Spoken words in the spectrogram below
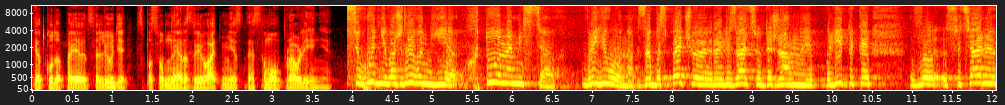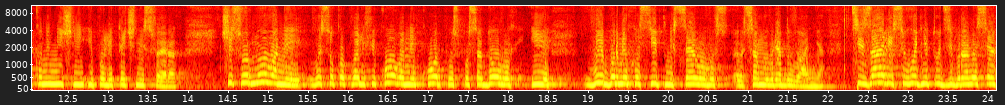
и откуда появятся люди, способные развивать местное самоуправление. Сьогодні важливим є, хто на місцях в регіонах забезпечує реалізацію державної політики в соціально-економічній і політичній сферах. Чи сформований висококваліфікований корпус посадових і виборних осіб місцевого самоврядування? В цій залі сьогодні тут зібралися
